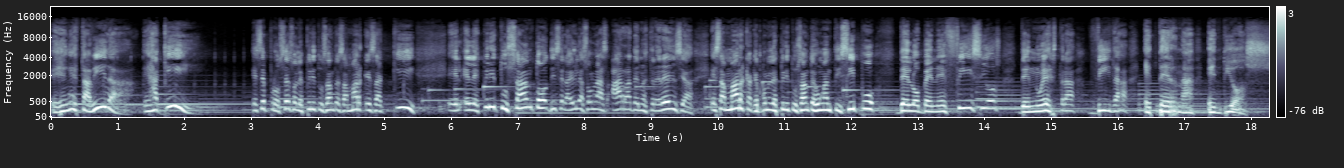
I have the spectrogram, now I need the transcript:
es en esta vida, es aquí. Ese proceso, el Espíritu Santo, esa marca es aquí. El, Espíritu Santo, dice la Biblia, son las arras de nuestra herencia. Esa marca que pone el Espíritu Santo es un anticipo de los beneficios de nuestra vida eterna en Dios.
